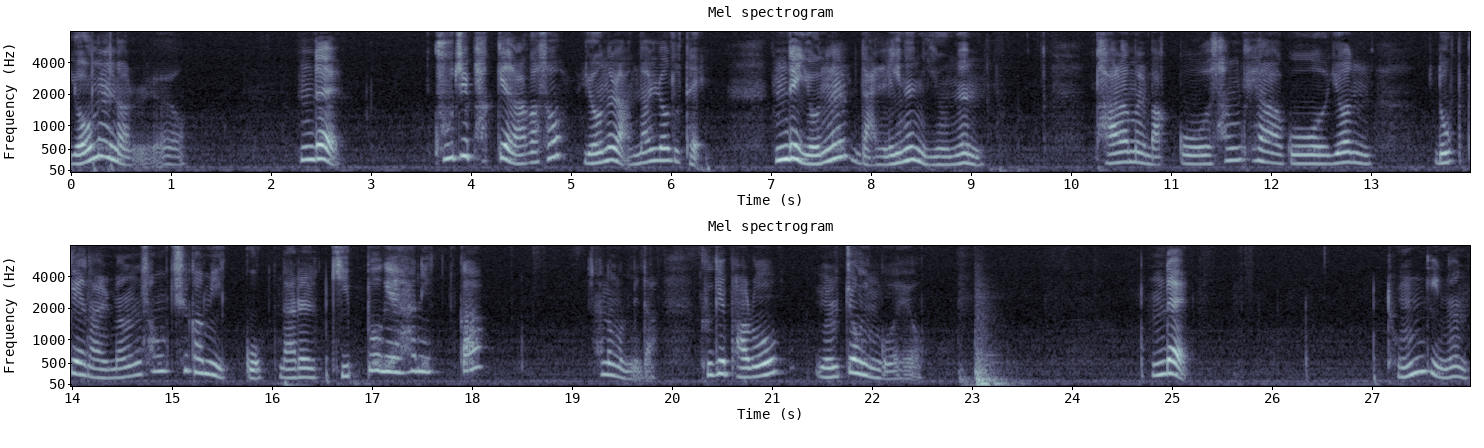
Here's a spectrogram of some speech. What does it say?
연을 날려요. 근데 굳이 밖에 나가서 연을 안 날려도 돼. 근데 연을 날리는 이유는 바람을 맞고 상쾌하고 연 높게 날면 성취감이 있고 나를 기쁘게 하니까 하는 겁니다. 그게 바로 열정인 거예요. 근데 동기는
